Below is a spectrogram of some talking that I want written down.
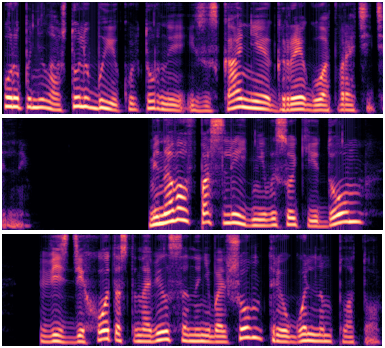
Кора поняла, что любые культурные изыскания Грегу отвратительны. Миновав последний высокий дом, вездеход остановился на небольшом треугольном плато.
